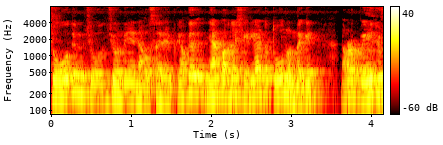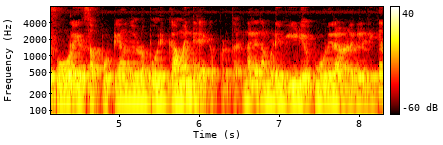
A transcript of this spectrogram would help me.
ചോദ്യം ചോദിച്ചുകൊണ്ട് ഞാൻ അവസാനിപ്പിക്കാം. നമുക്ക് ഞാൻ പറഞ്ഞത് ശരിയായിട്ട് തോന്നുന്നുണ്ടെങ്കിൽ നമ്മുടെ പേജ് ഫോളോ ചെയ്ത് സപ്പോർട്ട് ചെയ്യുക അതോടൊപ്പം ഒരു കമന്റ് രേഖപ്പെടുത്തുക. എന്നാലേ നമ്മുടെ ഈ വീഡിയോ കൂടുതൽ ആളുകളിലേക്ക്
